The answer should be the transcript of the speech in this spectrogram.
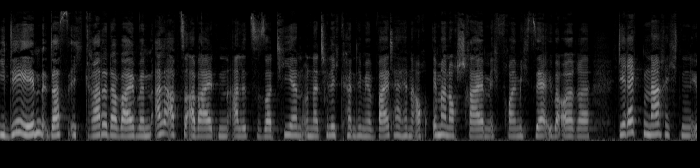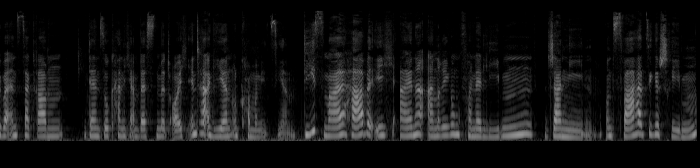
Ideen, dass ich gerade dabei bin, alle abzuarbeiten, alle zu sortieren. Und natürlich könnt ihr mir weiterhin auch immer noch schreiben. Ich freue mich sehr über eure direkten Nachrichten über Instagram denn so kann ich am besten mit euch interagieren und kommunizieren. Diesmal habe ich eine Anregung von der lieben Janine. Und zwar hat sie geschrieben,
